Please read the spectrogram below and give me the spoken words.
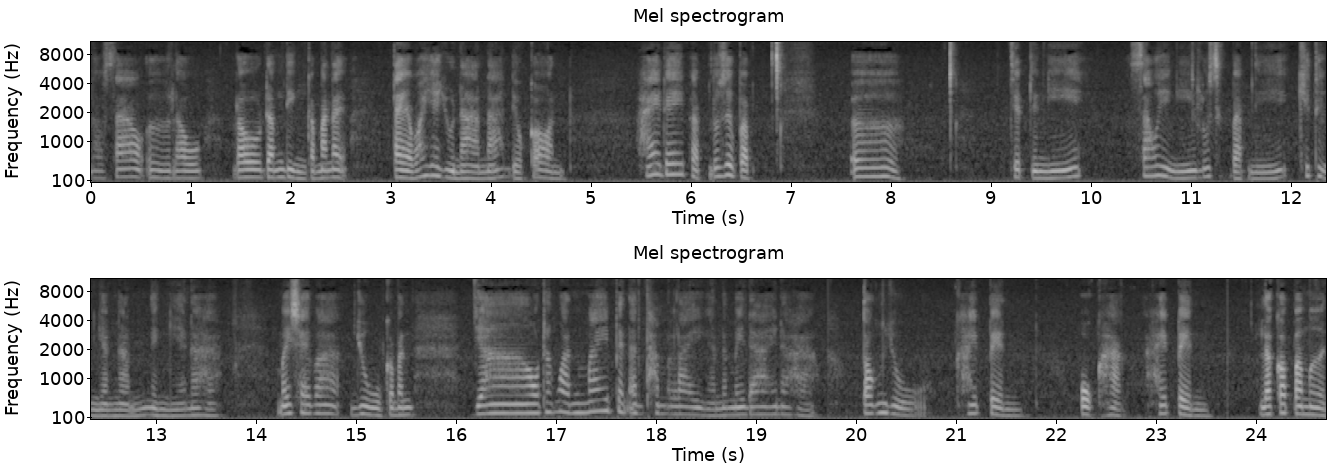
เราเศร้า เออ เรา เราดำดิ่งกับมันเลยแต่ว่าอย่าอยู่นานนะ เดี๋ยวก่อน ให้ได้แบบรู้สึกแบบ เออ เจ็บอย่างนี้ เศร้าอย่างนี้ รู้สึกแบบนี้ คิดถึงอย่างนั้น อย่างเงี้ยนะคะ ไม่ใช่ว่าอยู่กับมัน ยาวทั้งวันไม่เป็นอันทำอะไรอย่างนั้นไม่ได้นะคะ ต้องอยู่ให้เป็นอกหัก ให้เป็น แล้วก็ประเมิน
